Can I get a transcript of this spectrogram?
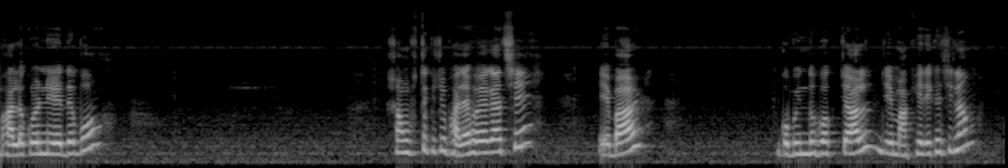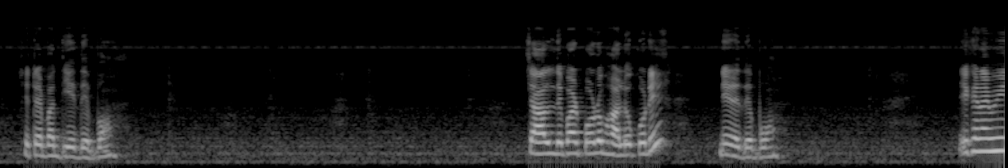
ভালো করে নেড়ে দেব। সমস্ত কিছু ভাজা হয়ে গেছে। এবার গোবিন্দভোগ চাল যে মাখিয়ে রেখেছিলাম, সেটা এবার দিয়ে দেব। চাল দেবার পরও ভালো করে নেড়ে দেব। এখানে আমি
